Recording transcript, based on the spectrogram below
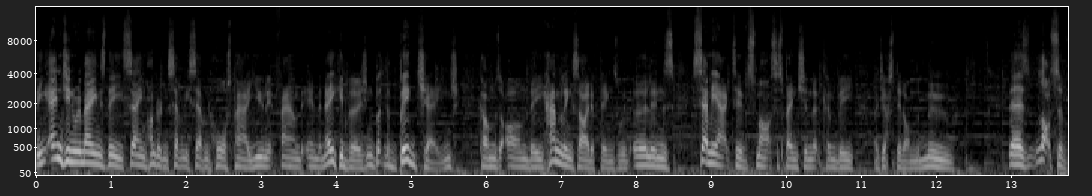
The engine remains the same 177 horsepower unit found in the naked version, but the big change comes on the handling side of things with Öhlins semi-active smart suspension that can be adjusted on the move. There's lots of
